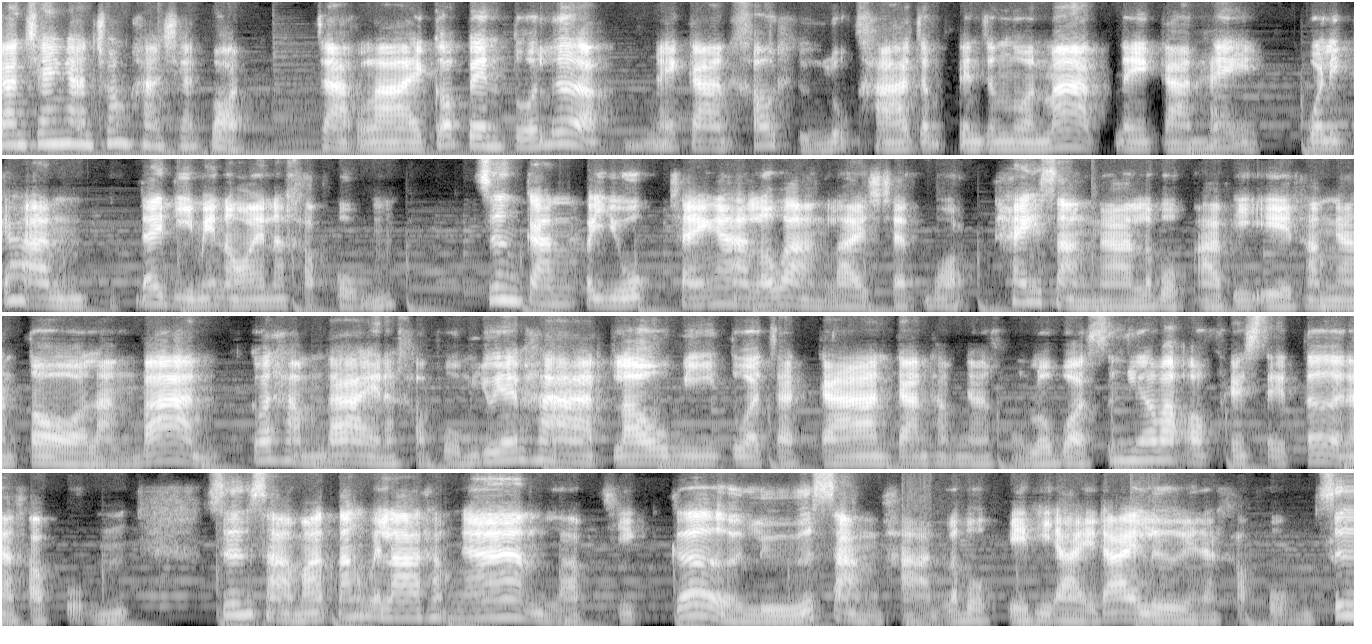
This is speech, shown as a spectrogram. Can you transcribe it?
การใช้งานช่องทางแชทบอทจาก Line ก็เป็นตัวเลือกในการเข้าถึงลูกค้าจำเป็นจำนวนมากในการให้บริการได้ดีไม่น้อยนะครับผม ซึ่งการประยุกต์ใช้งานระหว่าง Line Chatbot ให้สั่งงานระบบ RPA ทำงานต่อหลังบ้านก็ทำได้นะครับผม UiPath เรามีตัวจัดการการทำงานของโรบอทซึ่งเรียกว่า Orchestrator นะครับผม ซึ่งสามารถตั้งเวลาทำงานรับทิกเกอร์หรือสั่งผ่านระบบ API ได้เลยนะครับผม ซึ่ง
